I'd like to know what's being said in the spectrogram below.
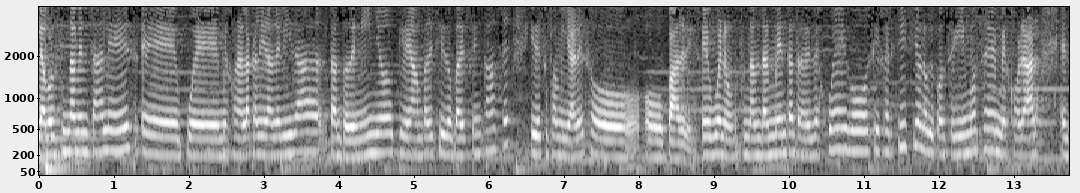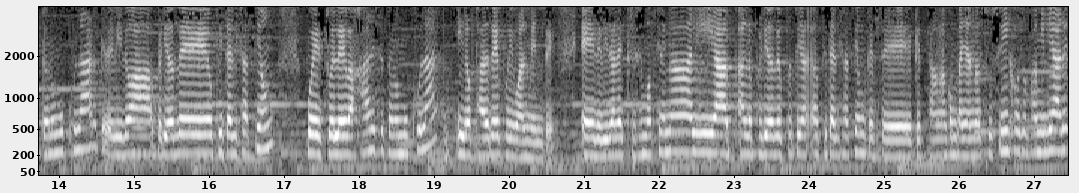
Labor fundamental es eh, pues mejorar la calidad de vida tanto de niños que han padecido o padecen cáncer y de sus familiares o, padres. Eh, bueno, fundamentalmente a través de juegos y ejercicios lo que conseguimos es mejorar el tono muscular que debido a periodos de hospitalización pues suele bajar ese tono muscular y los padres pues igualmente. Eh, debido al estrés emocional y a, los periodos de hospitalización que, se, que están acompañando a sus hijos o familiares,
